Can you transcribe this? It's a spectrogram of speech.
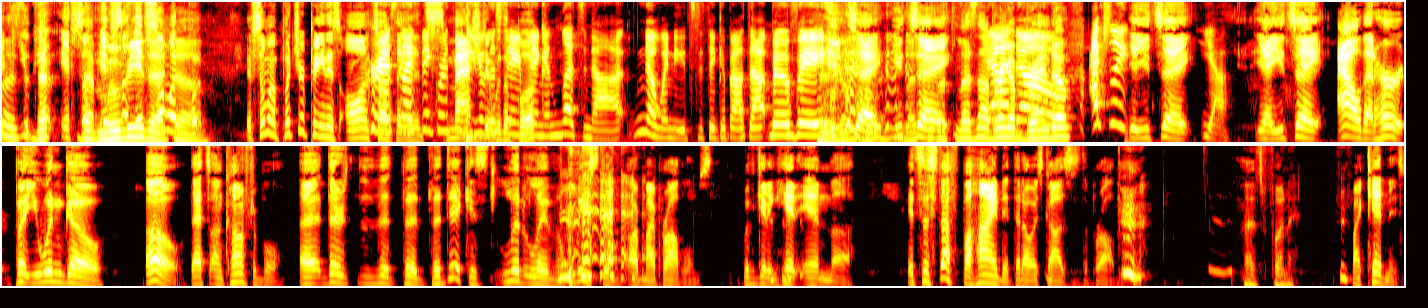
Well, If you that- can, if, some, that if, movie if that, someone uh, put, if someone put your penis on Chris, something I and think we're smashed thinking it of with the a same book, thing, and let's not. No one needs to think about that movie. you'd say you'd let, say us not Yeah, bring up no. Brando. Actually, yeah, you'd say yeah. yeah, you'd say ow that hurt, but you wouldn't go oh that's uncomfortable. Uh, there's the, the the dick is literally the least of, of my problems with getting hit in the It's the stuff behind it that always causes the problem. That's funny. My kidneys.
